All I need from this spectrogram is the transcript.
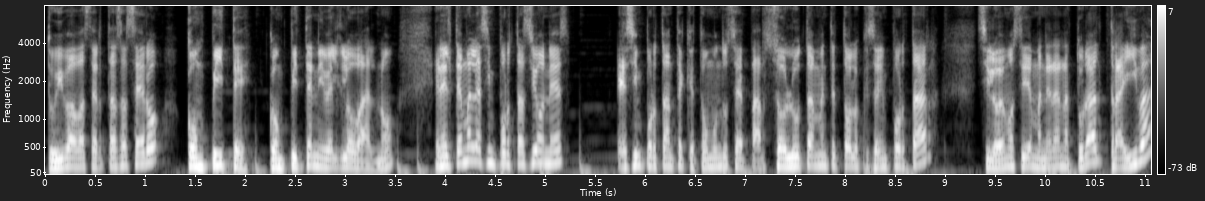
Tu IVA va a ser tasa cero, compite, compite a nivel global, ¿no? En el tema de las importaciones, es importante que todo el mundo sepa absolutamente todo lo que se va a importar. Si lo vemos así de manera natural, trae IVA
